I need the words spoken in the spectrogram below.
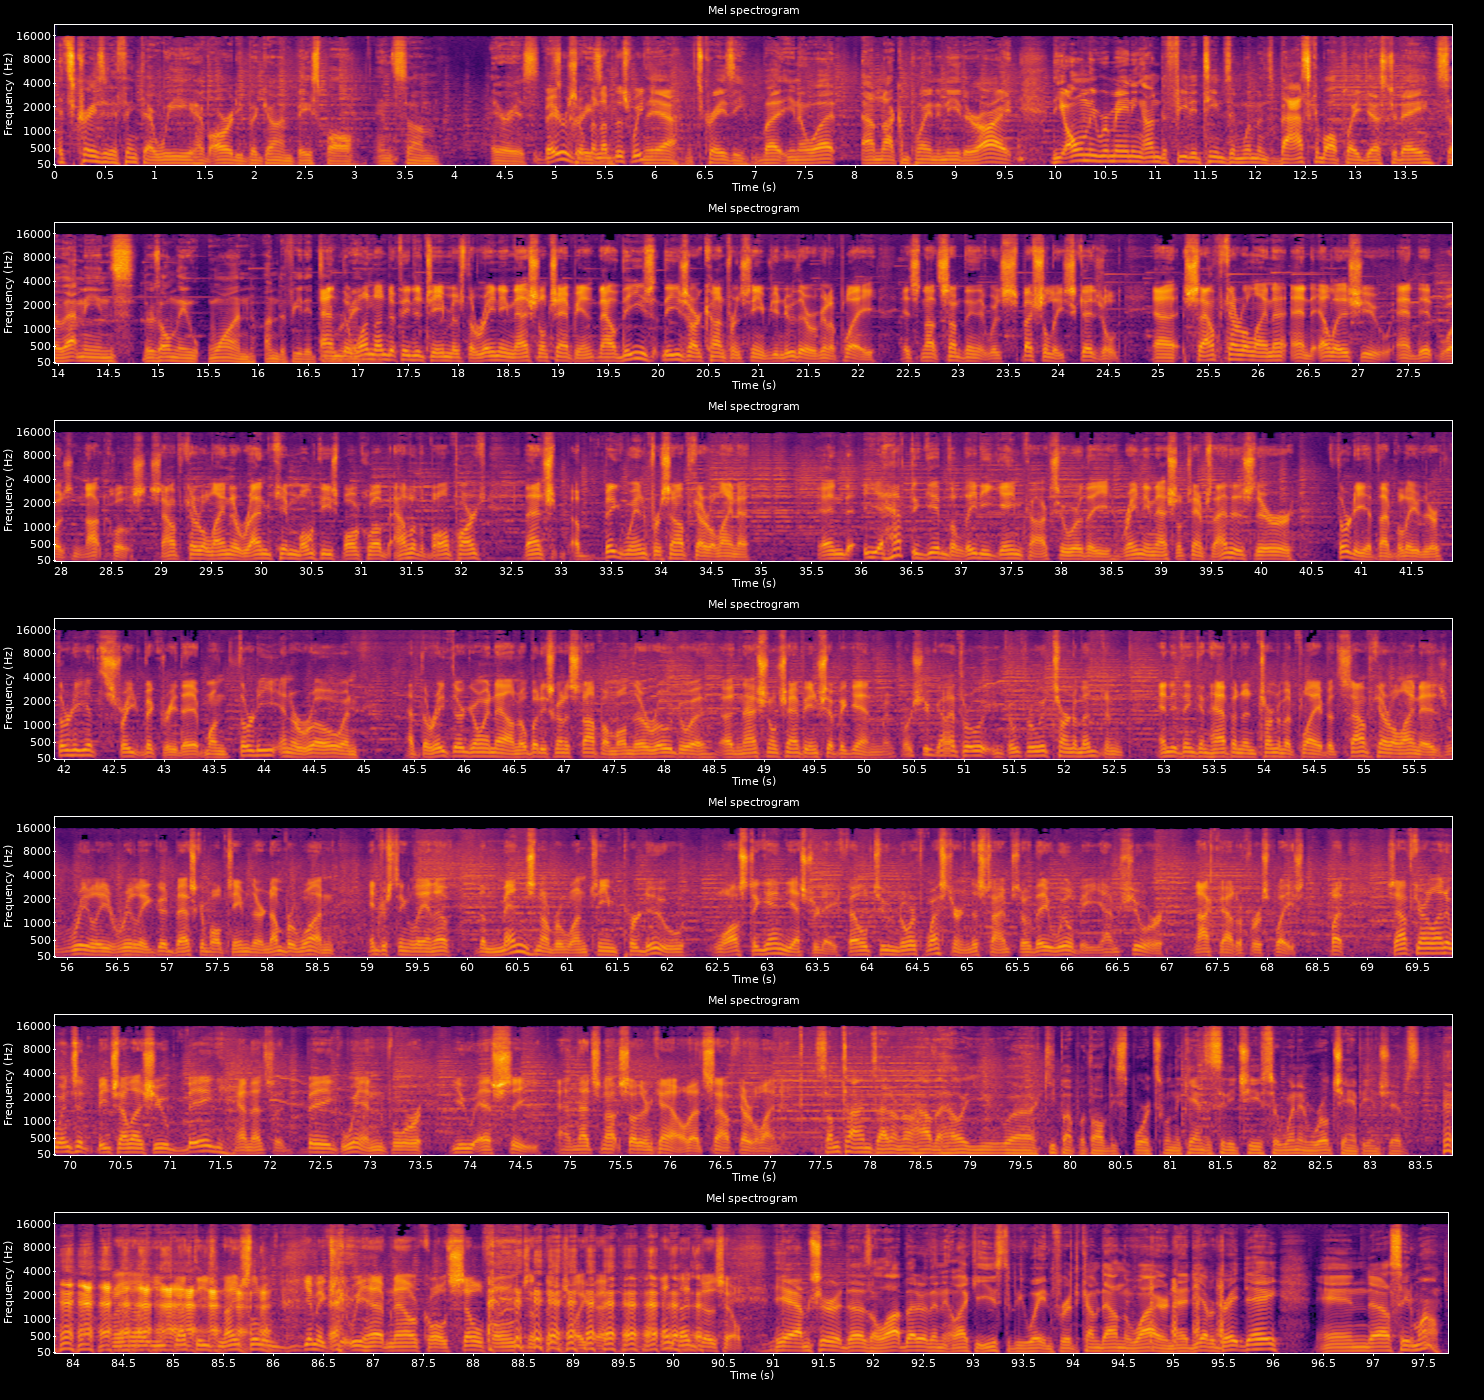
it's crazy to think that we have already begun baseball in some areas. Bears open up this week. Yeah, it's crazy. But you know what? I'm not complaining either. All right. The only remaining undefeated teams in women's basketball played yesterday, so that means there's only one undefeated team. And the remaining. one undefeated team is the reigning national champion. Now these these are conference teams. You knew they were going to play. It's not something that was specially scheduled. Uh, South Carolina and LSU, and it was not close. South Carolina ran Kim Mulkey's ball club out of the ballpark. That's a big win for South Carolina. And you have to give the Lady Gamecocks, who are the reigning national champs, that is their 30th, I believe, their 30th straight victory. They have won 30 in a row, and at the rate they're going now, nobody's going to stop them on their road to a, a national championship again. Of course, you've got to throw, go through a tournament, and anything can happen in tournament play. But South Carolina is really, really good basketball team. They're number one. Interestingly enough, the men's number one team, Purdue, lost again yesterday, fell to Northwestern this time, so they will be, I'm sure, knocked out of first place. But South Carolina wins it, beats LSU big, and that's a big win for USC. And that's not Southern Cal, that's South Carolina. Sometimes I don't know how the hell you uh, keep up with all these sports when the Kansas City Chiefs are winning world championships. well, you've got these nice little gimmicks that we have now called cell phones and things like that, and that does help. Yeah, I'm sure it does a lot better than it like it used to be. Waiting for it to come down the wire. Ned, you have a great day, and uh, I'll see you tomorrow.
